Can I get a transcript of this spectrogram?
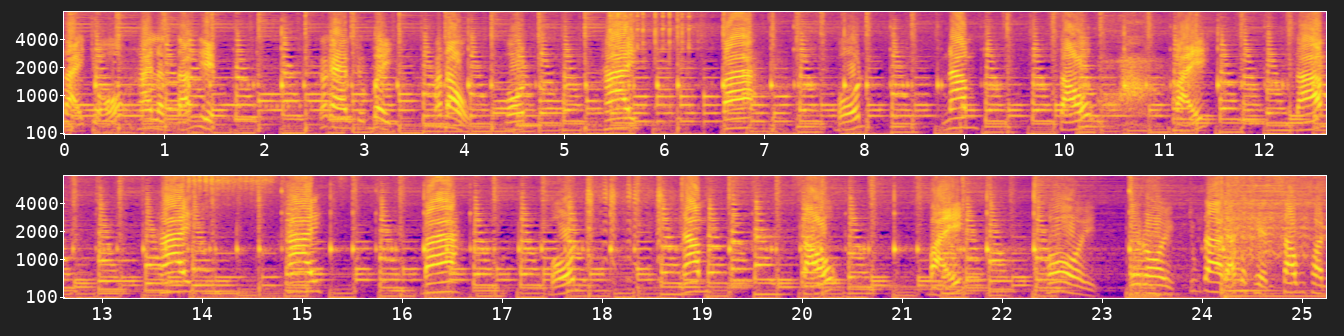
tại chỗ hai lần 8 nhịp. Các em chuẩn bị. Bắt đầu. 1 2 3 4 5 6 7 8 2 2 3 4 5 6 7 Thôi Vừa rồi chúng ta đã thực hiện xong phần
